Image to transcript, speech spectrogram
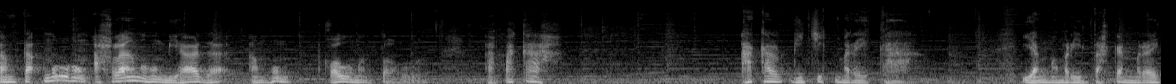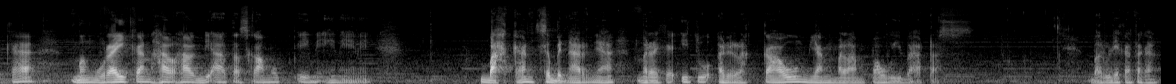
am ta'muruhum ahlamuhum bihada am hum qaumun taghun. Apakah akal bicik mereka yang memerintahkan mereka menguraikan hal-hal di atas kamu ini ini ini. Bahkan sebenarnya mereka itu adalah kaum yang melampaui batas. Baru dia katakan,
